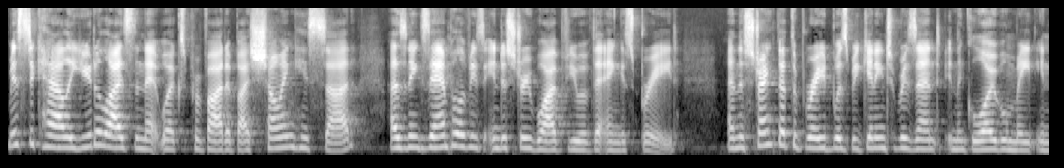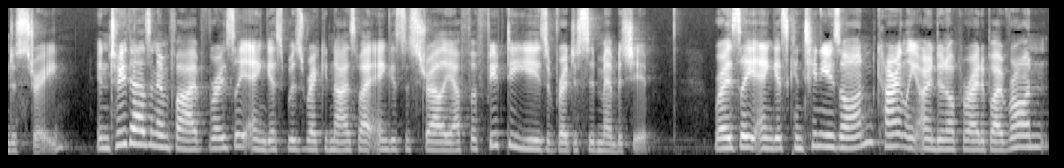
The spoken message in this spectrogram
Mr. Cowley utilised the networks provided by showing his stud as an example of his industry wide view of the Angus breed and the strength that the breed was beginning to present in the global meat industry. In 2005, Rosalie Angus was recognised by Angus Australia for 50 years of registered membership. Rosalie Angus continues on, currently owned and operated by Ron,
